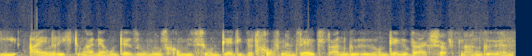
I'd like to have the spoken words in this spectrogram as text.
die Einrichtung einer Untersuchungskommission, der die Betroffenen selbst angehören, der Gewerkschaften angehören,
